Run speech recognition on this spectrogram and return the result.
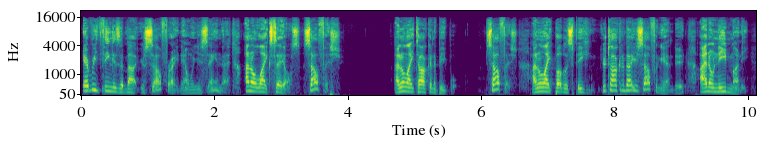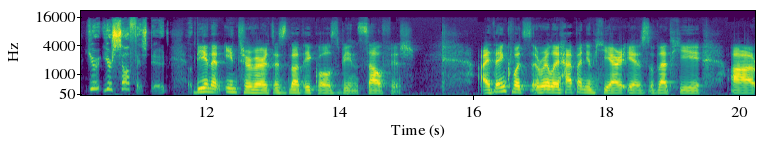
Everything is about yourself right now when you're saying that. I don't like sales. Selfish. I don't like talking to people. Selfish. I don't like public speaking. You're talking about yourself again, dude. I don't need money. You're you're selfish, dude. being an introvert is not equals being selfish. I think what's really happening here is that he uh,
